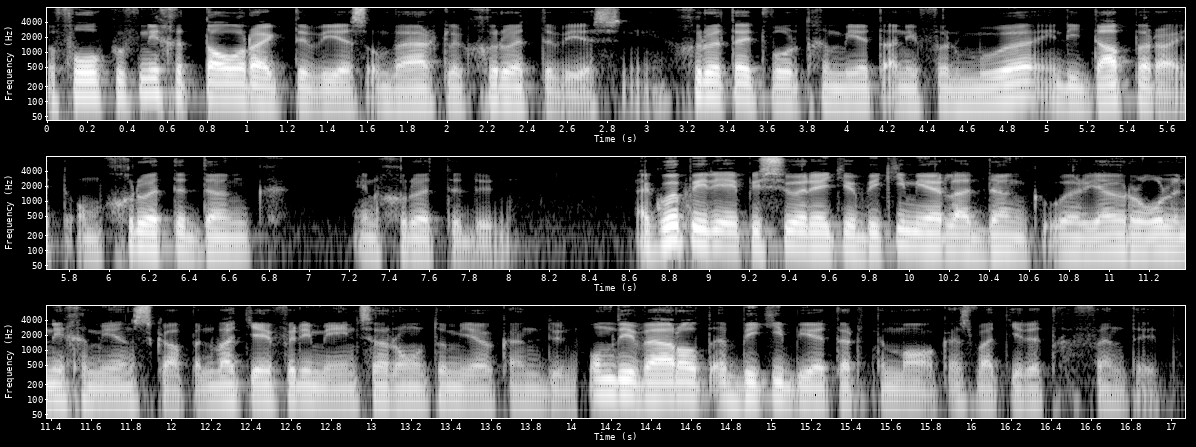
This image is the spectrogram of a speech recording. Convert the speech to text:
'n Volk hoef nie getalryk te wees om werklik groot te wees nie. Grootheid word gemeet aan die vermoë en die dapperheid om groot te dink en groot te doen. Ek hoop hierdie episode het jou bietjie meer laat dink oor jou rol in die gemeenskap en wat jy vir die mense rondom jou kan doen om die wêreld 'n bietjie beter te maak as wat jy dit gevind het.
